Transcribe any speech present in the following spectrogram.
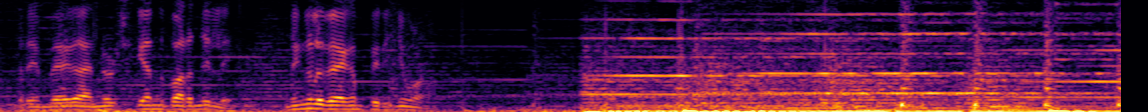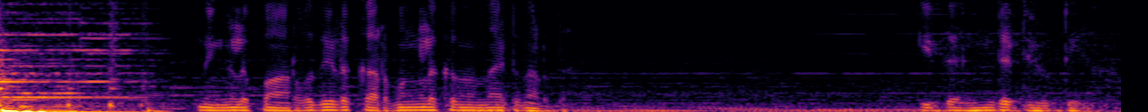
എത്രയും വേഗം അന്വേഷിക്കാമെന്ന് പറഞ്ഞില്ലേ? നിങ്ങൾ വേഗം പിരിഞ്ഞു പോകണം നിങ്ങൾ പാർവതിയുടെ കർമ്മങ്ങളൊക്കെ നന്നായിട്ട് നടത്താം. ഇതെന്റെ ഡ്യൂട്ടിയാണ്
